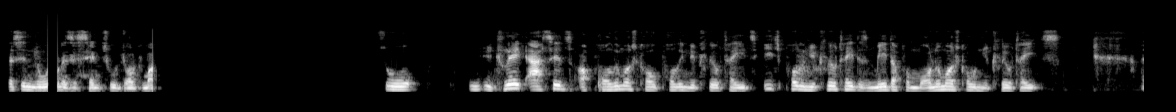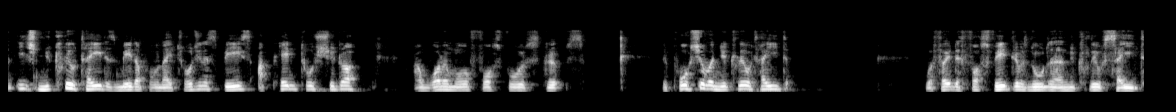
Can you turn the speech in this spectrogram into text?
This is known as essential dogma. So nucleic acids are polymers called polynucleotides. Each polynucleotide is made up of monomers called nucleotides. And each nucleotide is made up of a nitrogenous base, a pentose sugar, and one or more phosphorus groups. The posture of a nucleotide without the phosphate group is known as a nucleoside.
